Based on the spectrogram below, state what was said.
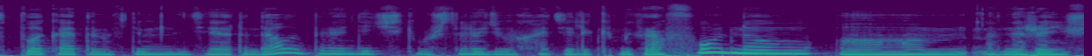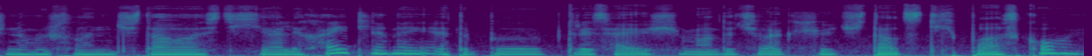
с плакатом в темноте рыдала периодически, потому что люди выходили к микрофону. Одна женщина вышла, она читала стихи Али Хайтлиной. Это было потрясающе. Молодой человек еще читал стихи Полосковой.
